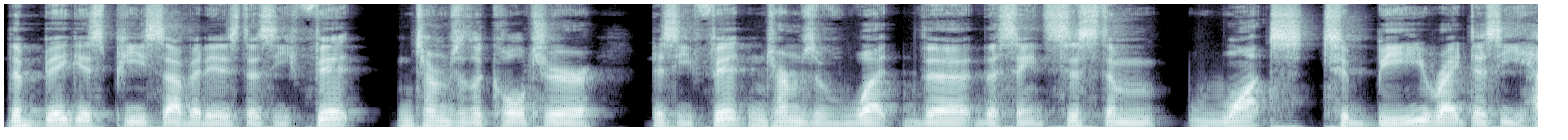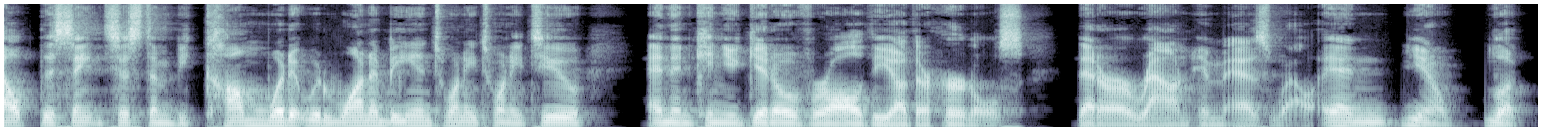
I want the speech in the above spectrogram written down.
The biggest piece of it is, does he fit in terms of the culture? Does he fit in terms of what the, the Saint system wants to be, right? Does he help the Saint system become what it would want to be in 2022? And then can you get over all the other hurdles that are around him as well? And, you know, look,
